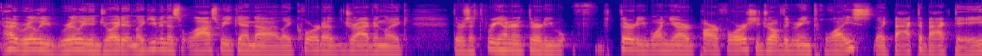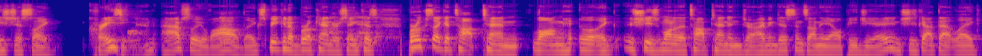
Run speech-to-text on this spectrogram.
I really, really enjoyed it. And like even this last weekend, uh, like Korda driving like there's a 330 31 yard par four. She drove the green twice, like back to back days, just like crazy, man. Absolutely wild. Like speaking of Brooke Henderson, because Brooke's like a top 10 long, like she's one of the top 10 in driving distance on the LPGA. And she's got that like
